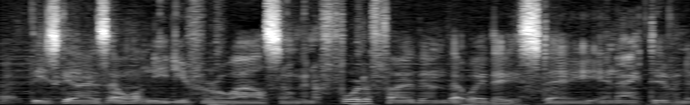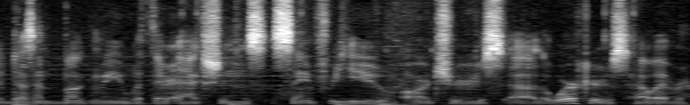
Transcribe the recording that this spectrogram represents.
Right, these guys, I won't need you for a while, so I'm going to fortify them. That way they stay inactive and it doesn't bug me with their actions. Same for you, archers. Uh, the workers, however.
